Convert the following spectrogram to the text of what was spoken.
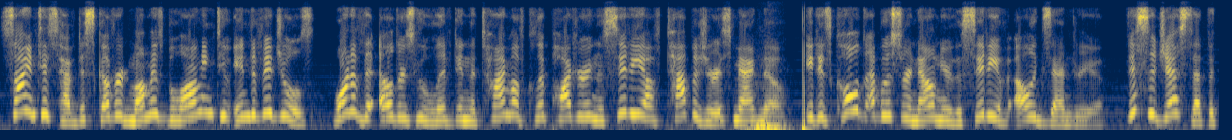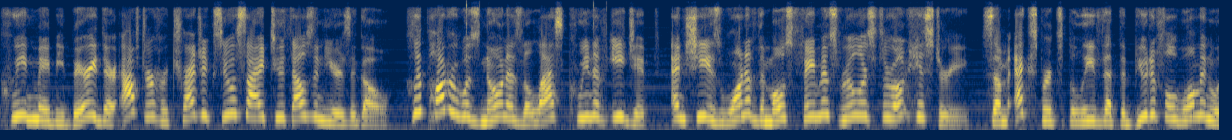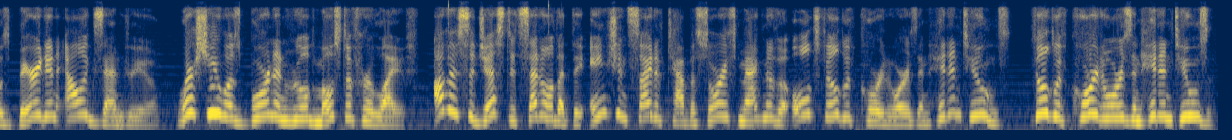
Scientists have discovered mummies belonging to individuals. One of the elders who lived in the time of Cleopatra in the city of Taposiris Magna. It is called Abusir now near the city of Alexandria. This suggests that the queen may be buried there after her tragic suicide 2,000 years ago. Cleopatra was known as the last queen of Egypt, and she is one of the most famous rulers throughout history. Some experts believe that the beautiful woman was buried in Alexandria, where she was born and ruled most of her life. Others suggest it settled at the ancient site of Taposiris Magna the old filled with corridors and hidden tombs. Filled with corridors and hidden tombs,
